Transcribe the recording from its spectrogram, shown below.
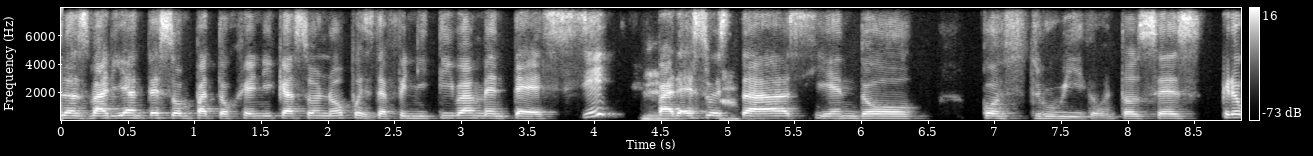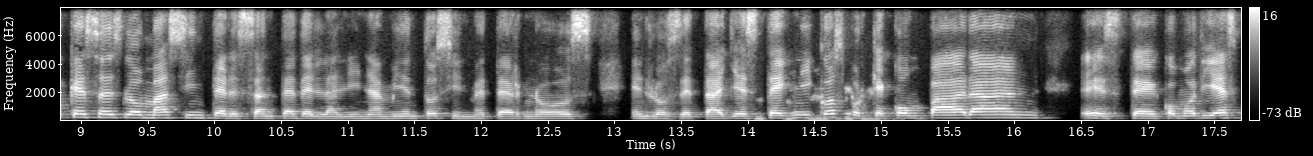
las variantes son patogénicas o no, pues definitivamente sí. Para eso está siendo construido. Entonces, creo que eso es lo más interesante del alineamiento sin meternos en los detalles técnicos, porque comparan este, como 10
